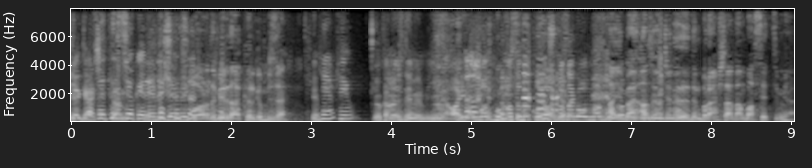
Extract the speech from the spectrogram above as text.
Ya gerçekten Çatış mi? çok önemli demek. Bu arada biri daha kırgın bize. Kim? Gökhan Özdemir mi yine? Ay olmaz bu masada konuşmasak olmaz. Hayır Gökhan ben az Özdemir. önce ne dedim? Branşlardan bahsettim ya.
